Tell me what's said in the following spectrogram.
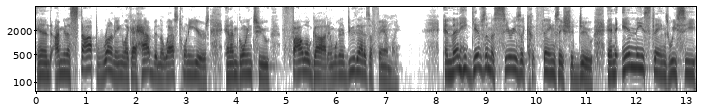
And I'm going to stop running like I have been the last 20 years, and I'm going to follow God. And we're going to do that as a family. And then he gives them a series of things they should do. And in these things, we see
